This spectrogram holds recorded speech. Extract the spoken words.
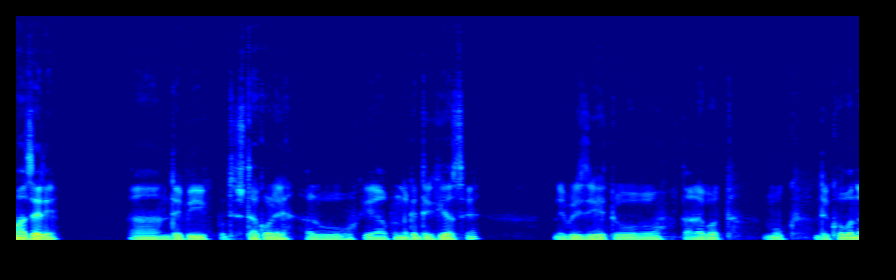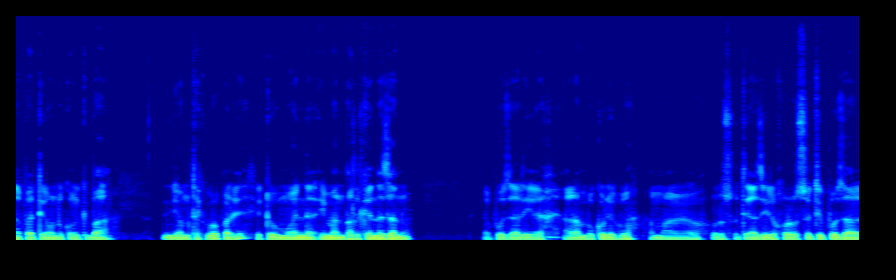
মাজেৰে দেৱীক প্ৰতিষ্ঠা কৰে আৰু সেয়া আপোনালোকে দেখি আছে। দেৱীৰ যিহেতু তাৰ আগত মোক দেখুৱাব নাপায় তেওঁলোকৰ কিবা নিয়ম থাকিব পাৰে সেইটো মই ইমান ভালকৈ নাজানো। পূজাৰীয়ে আৰম্ভ কৰিব। আমাৰ সৰস্বতী আজিৰ সৰস্বতী পূজাৰ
